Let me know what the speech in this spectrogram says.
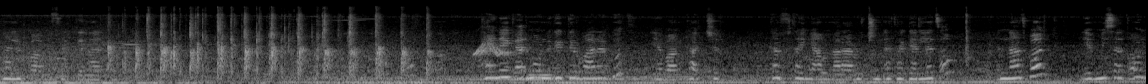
ከልብ አመሰግናለሁ። ከእኔ ቀድሞ ንግግር ባደረጉት የባንካችን ከፍተኛ አመራሮች እንደተገለጸው እናት ባንክ የሚሰጠውን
